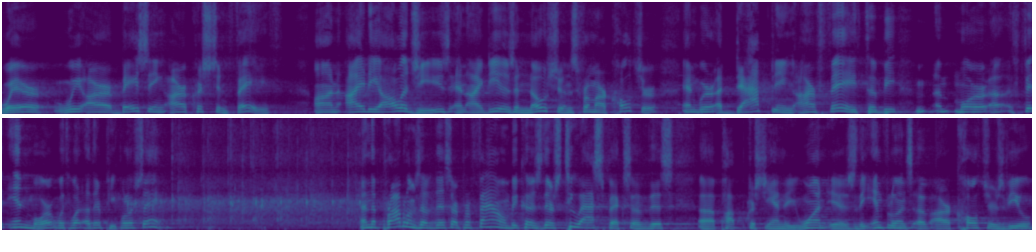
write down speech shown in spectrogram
where we are basing our Christian faith on ideologies and ideas and notions from our culture, and we're adapting our faith to be more uh, fit in more with what other people are saying. And the problems of this are profound because there's two aspects of this uh, pop Christianity. One is the influence of our culture's view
